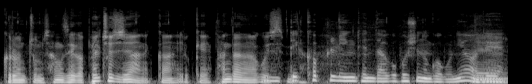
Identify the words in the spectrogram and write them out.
그런 좀 장세가 펼쳐지지 않을까 이렇게 판단을 하고 음, 있습니다. 디커플링 된다고 보시는 거군요. 네. 네.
